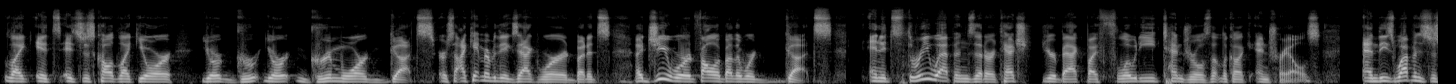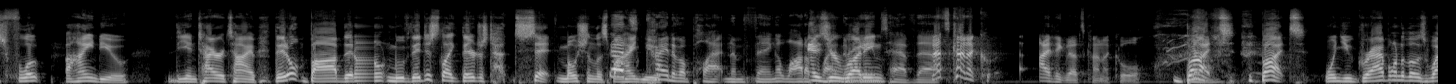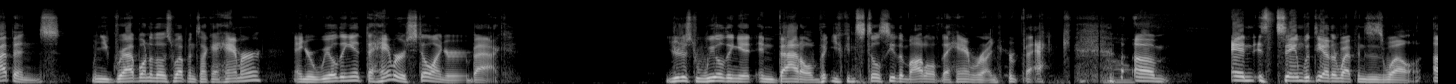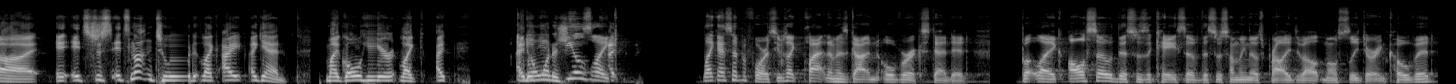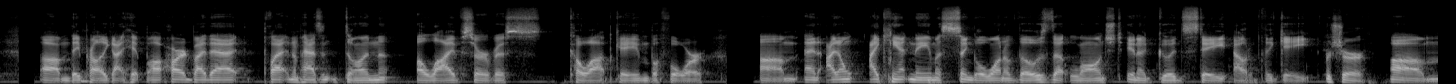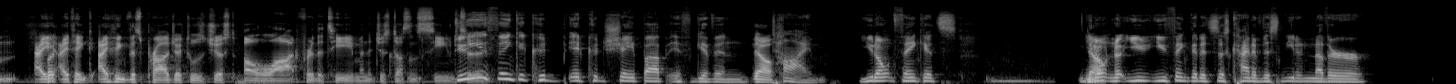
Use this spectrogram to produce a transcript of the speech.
like it's it's just called like your your gr- your grimoire guts or so I can't remember the exact word, but it's a G word followed by the word guts. And it's three weapons that are attached to your back by floaty tendrils that look like entrails. And these weapons just float behind you the entire time. They don't bob, they don't move. They just like they're just sit motionless That's behind you. That's kind of a platinum thing. A lot of As you're running- games have that. That's kind of. Co- I think that's kind of cool. But but when you grab one of those weapons, when you grab one of those weapons like a hammer and you're wielding it, the hammer is still on your back. You're just wielding it in battle, but you can still see the model of the hammer on your back. Oh. Um and it's same with the other weapons as well. Uh it, it's just it's not intuitive. Like I again, my goal here like I I, don't mean, want It to feels like, like I said before, it seems like Platinum has gotten overextended. But like, also, this was a case of this was something that was probably developed mostly during COVID. Um, they probably got hit hard by that. Platinum hasn't done a live service co-op game before. Um, and I don't, I can't name a single one of those that launched in a good state out of the gate. for sure. Um, I, But- I think, I think this project was just a lot for the team, and it just doesn't seem. To be. Do to, you think it could it could shape up if given No. time? You don't think it's you No. don't know you you think that it's just kind of this needed another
